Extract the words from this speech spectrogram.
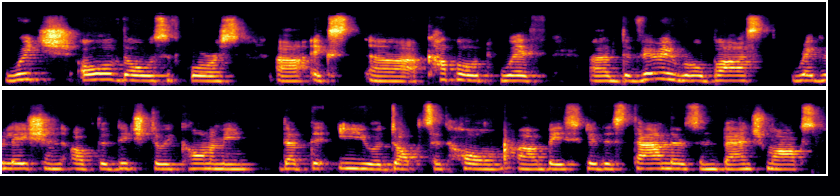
which all of those, of course, uh, ex- uh, coupled with uh, the very robust regulation of the digital economy that the EU adopts at home, uh, basically the standards and benchmarks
